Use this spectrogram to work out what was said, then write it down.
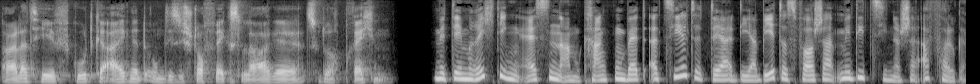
relativ gut geeignet, um diese Stoffwechsellage zu durchbrechen. Mit dem richtigen Essen am Krankenbett erzielte der Diabetesforscher medizinische Erfolge.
